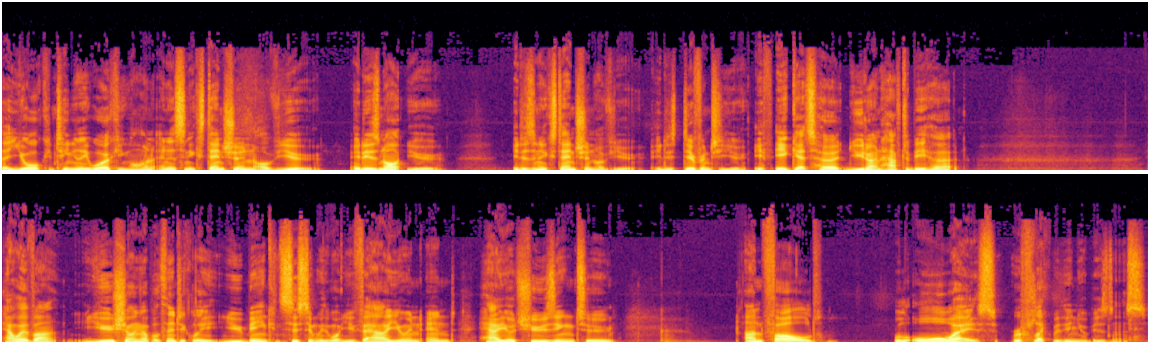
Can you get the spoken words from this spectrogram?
that you're continually working on and it's an extension of you. It is not you. It is an extension of you. It is different to you. If it gets hurt you don't have to be hurt. However you showing up authentically you being consistent with what you value and, and how you're choosing to unfold will always reflect within your business.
